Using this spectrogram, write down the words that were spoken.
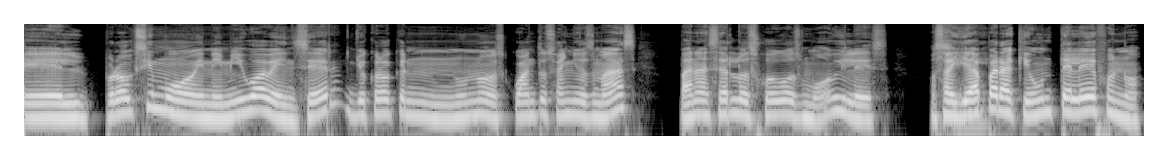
el próximo enemigo a vencer, yo creo que en unos cuantos años más, van a ser los juegos móviles. O sea, ya para que un teléfono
